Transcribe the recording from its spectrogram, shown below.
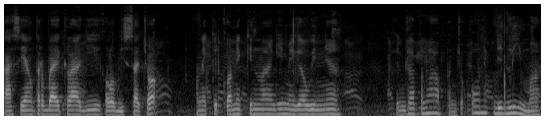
Kasih yang terbaik lagi kalau bisa cok konekin konekin lagi mega winnya. Jadi 88 cok. Konek jadi 5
